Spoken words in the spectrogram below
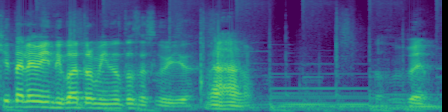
quítale 24 minutos de su vida. Ajá. Nos vemos.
